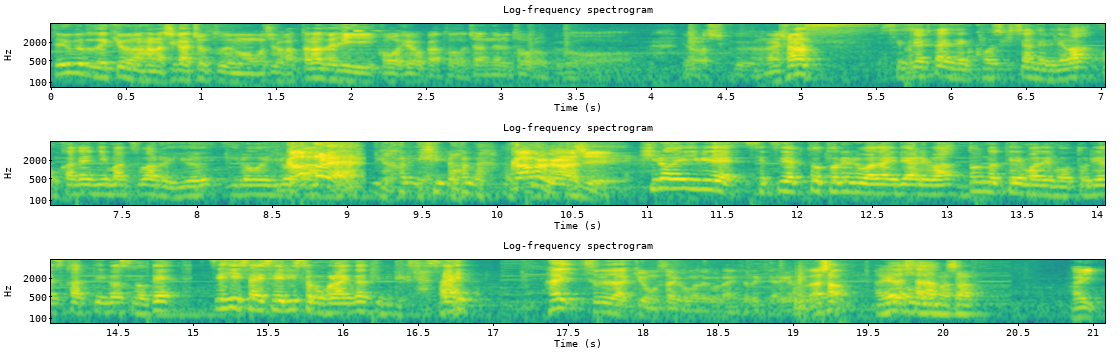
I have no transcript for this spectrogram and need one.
ということで今日の話がちょっとでも面白かったらぜひ高評価とチャンネル登録をよろしくお願いします節約大全公式チャンネルではお金にまつわるいろいろいろ頑張いろいろな頑張る話広い意味で節約と取れる話題であればどんなテーマでも取り扱っていますのでぜひ再生リストもご覧になってみてください。はいそれでは今日も最後までご覧いただきありがとうございました。ありがとうございました。はい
